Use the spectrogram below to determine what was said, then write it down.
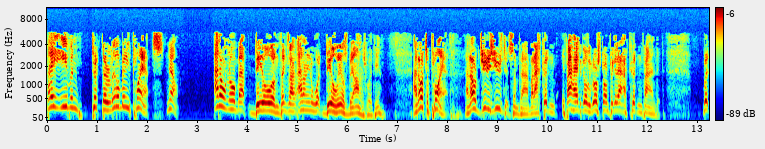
They even took their little bitty plants. Now, I don't know about dill and things like that. I don't even know what dill is, to be honest with you. I know it's a plant. I know oh, Judy's used it sometime, but I couldn't, if I had to go to the grocery store and pick it out, I couldn't find it But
